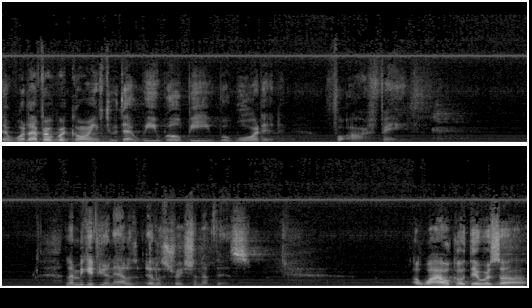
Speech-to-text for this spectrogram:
That whatever we're going through, that we will be rewarded for our faith. Let me give you an illustration of this. a while ago, there was a,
